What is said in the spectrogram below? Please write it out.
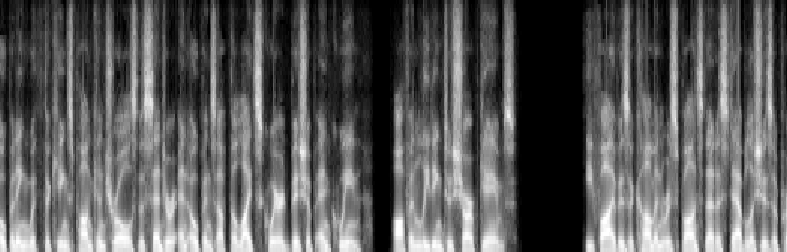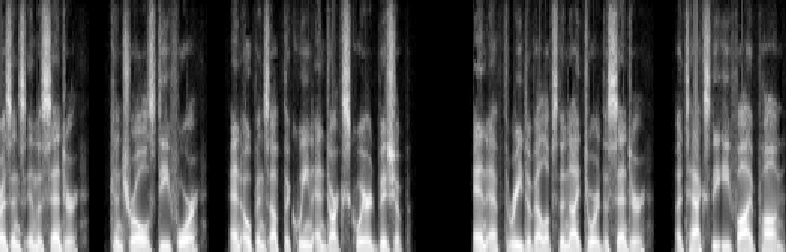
opening with the king's pawn controls the center and opens up the light-squared bishop and queen, often leading to sharp games. e5 is a common response that establishes a presence in the center, controls d4, and opens up the queen and dark-squared bishop. nf3 develops the knight toward the center, attacks the e5 pawn,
